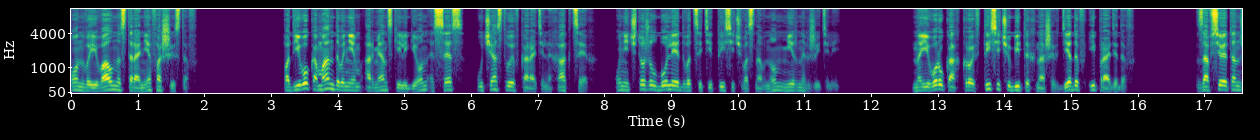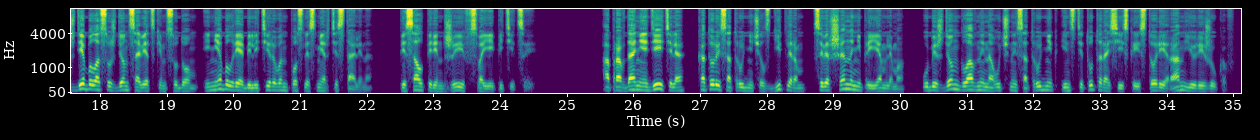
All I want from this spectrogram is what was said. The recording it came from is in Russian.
Он воевал на стороне фашистов. Под его командованием армянский легион СС, участвуя в карательных акциях, уничтожил более 20 тысяч в основном мирных жителей. На его руках кровь тысяч убитых наших дедов и прадедов. За все это Нжде был осужден советским судом и не был реабилитирован после смерти Сталина, писал Перенджиев в своей петиции. Оправдание деятеля, который сотрудничал с Гитлером, совершенно неприемлемо, убежден главный научный сотрудник Института российской истории РАН Юрий Жуков.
